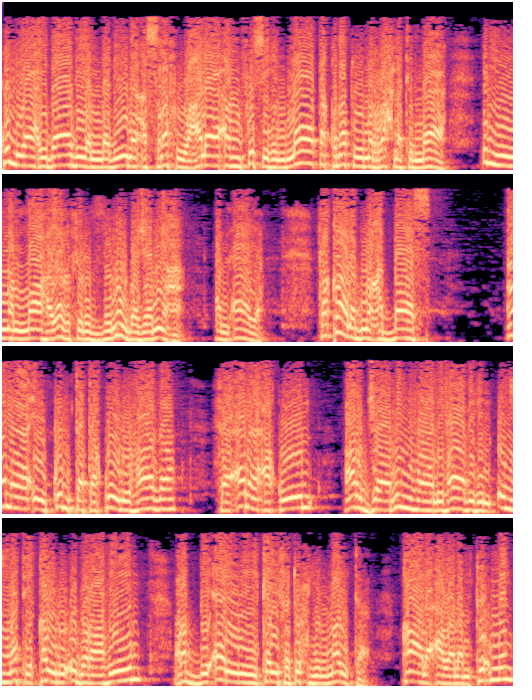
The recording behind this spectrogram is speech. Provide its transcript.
قل يا عبادي الذين أسرفوا على أنفسهم لا تقنطوا من رحمة الله إن الله يغفر الذنوب جميعا. الآية. فقال ابن عباس أما إن كنت تقول هذا فأنا أقول أرجى منها لهذه الأمة قول إبراهيم رب أرني كيف تحيي الموتى قال أولم تؤمن؟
